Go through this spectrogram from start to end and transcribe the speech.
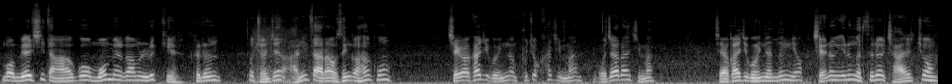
뭐 멸시당하고 모멸감을 느낄 그런 또 존재는 아니다라고 생각하고 제가 가지고 있는 부족하지만 모자라지만 제가 가지고 있는 능력, 재능 이런 것들을 잘 좀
